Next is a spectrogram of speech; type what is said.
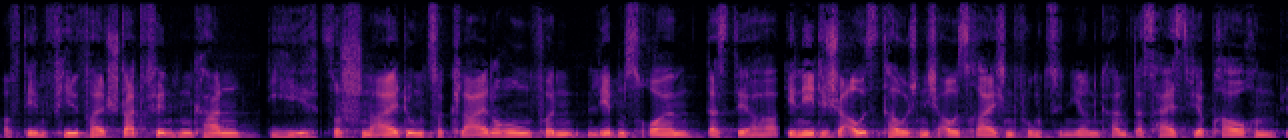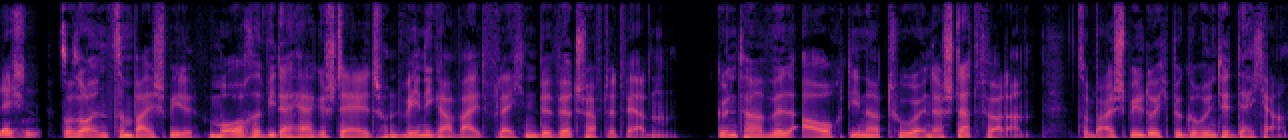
auf dem Vielfalt stattfinden kann, die Zerschneidung, Zerkleinerung von Lebensräumen, dass der genetische Austausch nicht ausreichend funktionieren kann. Das heißt, wir brauchen Flächen. So sollen zum Beispiel Moore wiederhergestellt und weniger Waldflächen bewirtschaftet werden. Günther will auch die Natur in der Stadt fördern, zum Beispiel durch begrünte Dächer.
